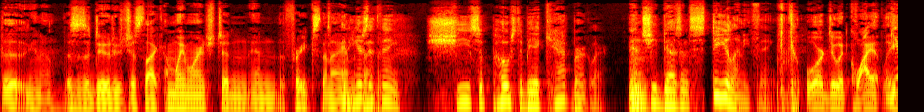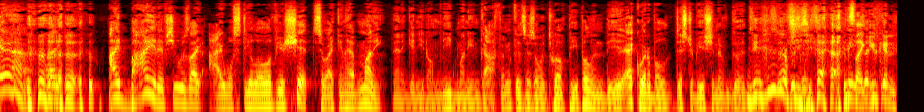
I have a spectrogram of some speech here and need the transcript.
the you know, this is a dude who's just like, I'm way more interested in, in the freaks than I am. And here's the thing. She's supposed to be a cat burglar. And she doesn't steal anything. Or do it quietly. Yeah. Like, I'd buy it if she was like, I will steal all of your shit so I can have money. Then again, you don't need money in Gotham because there's only 12 people and the equitable distribution of goods and services. Yeah, it's like you can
